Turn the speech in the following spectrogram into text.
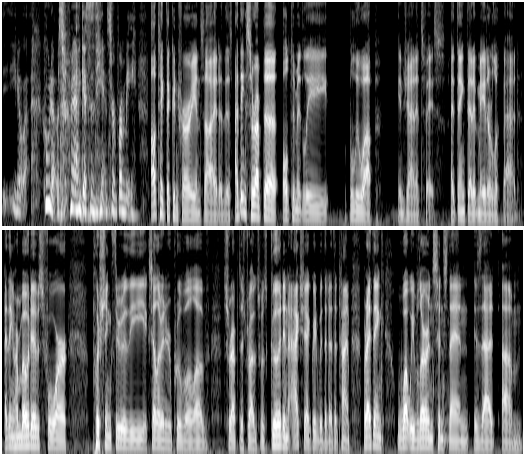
you know, who knows? I guess is the answer from me. I'll take the contrarian side of this. I think Sarepta ultimately blew up in Janet's face. I think that it made her look bad. I think her motives for pushing through the accelerated approval of Sarepta's drugs was good, and actually I agreed with it at the time. But I think what we've learned since then is that um,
